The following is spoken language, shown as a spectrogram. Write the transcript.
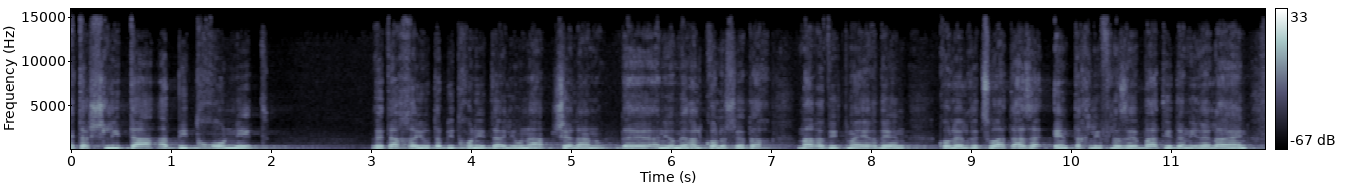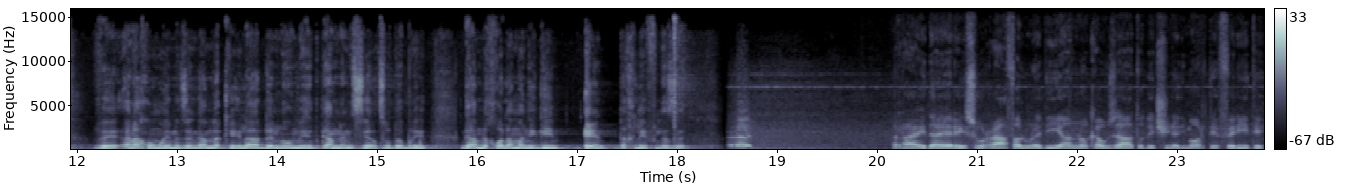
את השליטה הביטחונית ואת האחריות הביטחונית העליונה שלנו. אני אומר על כל השטח מערבית מהירדן, כולל רצועת עזה, אין תחליף לזה בעתיד הנראה לעין, ואנחנו אומרים את זה גם לקהילה הבינלאומית, גם לנשיא ארצות הברית, גם לכל המנהיגים, אין תחליף לזה. Raid aerei su Rafah lunedì hanno causato decine di morti e feriti.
